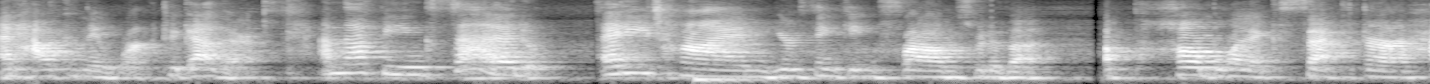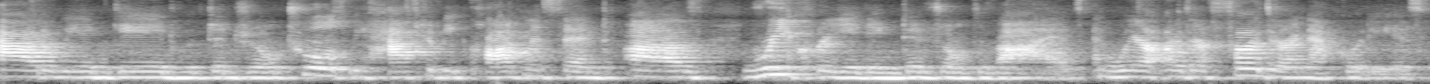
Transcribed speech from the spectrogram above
and how can they work together and that being said anytime you're thinking from sort of a a public sector, how do we engage with digital tools? We have to be cognizant of recreating digital divides and where are there further inequities.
